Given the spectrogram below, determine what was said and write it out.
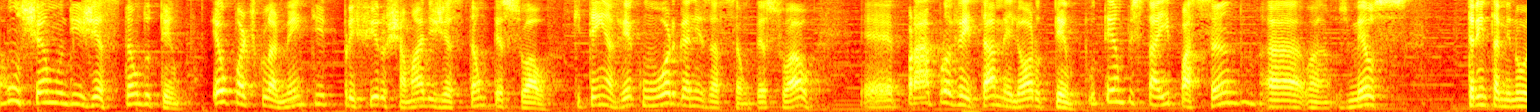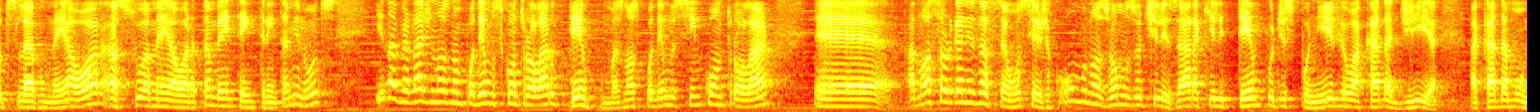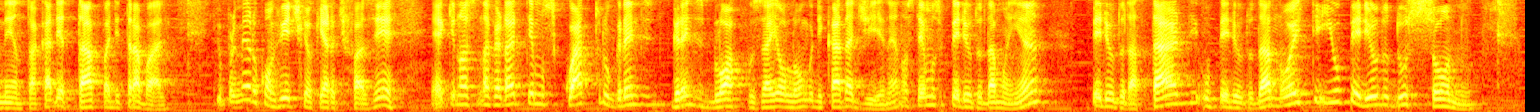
Alguns chamam de gestão do tempo. Eu, particularmente, prefiro chamar de gestão pessoal, que tem a ver com organização pessoal é, para aproveitar melhor o tempo. O tempo está aí passando, os meus 30 minutos levam meia hora, a sua meia hora também tem 30 minutos, e na verdade nós não podemos controlar o tempo, mas nós podemos sim controlar é, a nossa organização, ou seja, como nós vamos utilizar aquele tempo disponível a cada dia, a cada momento, a cada etapa de trabalho. E o primeiro convite que eu quero te fazer é que nós, na verdade, temos quatro grandes, grandes blocos aí ao longo de cada dia. Né? Nós temos o período da manhã, o período da tarde, o período da noite e o período do sono.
